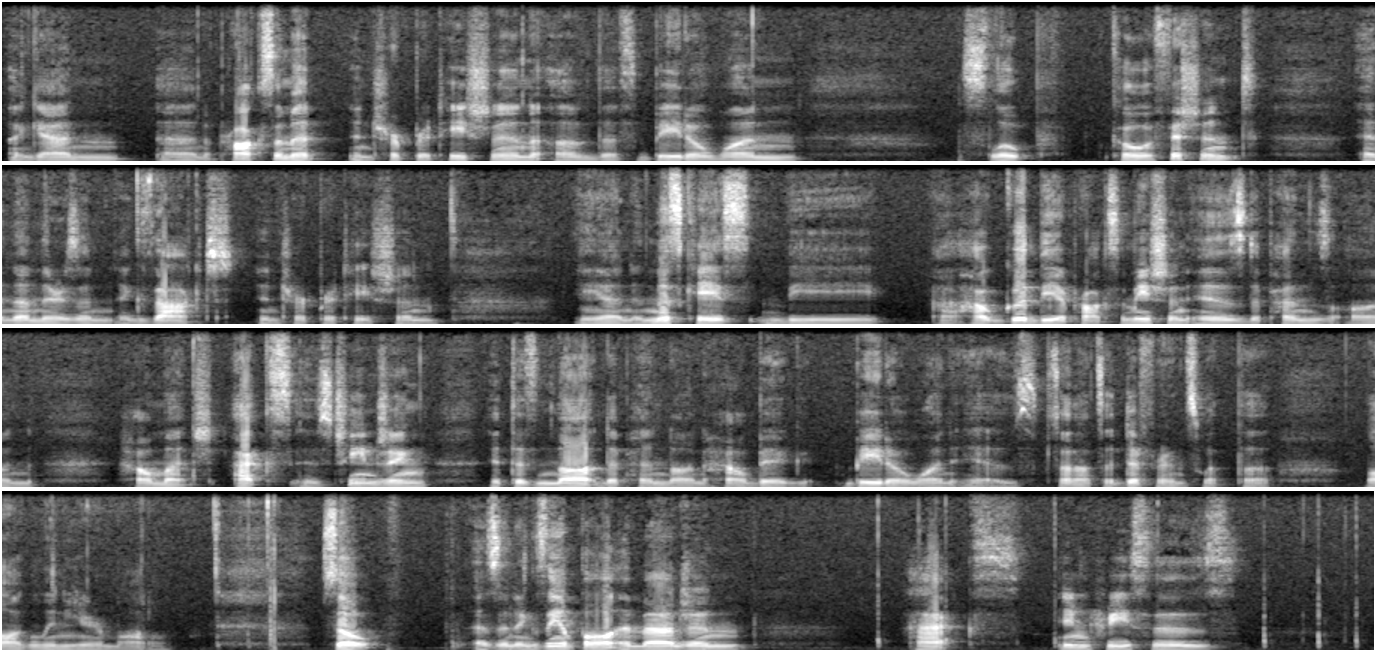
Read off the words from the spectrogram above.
again, an approximate interpretation of this beta 1 slope coefficient, and then there's an exact interpretation. And in this case, the uh, how good the approximation is depends on how much x is changing. It does not depend on how big beta 1 is. So that's a difference with the log linear model. So as an example, imagine x increases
